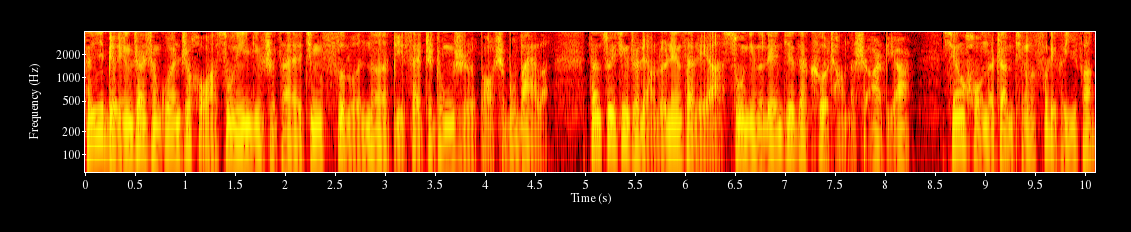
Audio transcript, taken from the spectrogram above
在一比零战胜国安之后啊，苏宁已经是在近四轮的比赛之中是保持不败了。但最近这两轮联赛里啊，苏宁的连接在客场呢是二比二，先后呢战平了富力和一方。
